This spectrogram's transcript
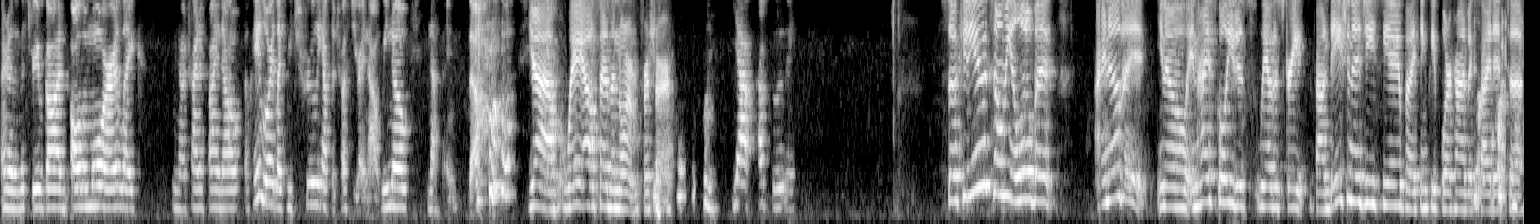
i don't know the mystery of god all the more like you know, trying to find out, okay, Lord, like we truly have to trust you right now. We know nothing. So Yeah, way outside the norm for sure. yeah, absolutely. So, can you tell me a little bit? I know that, you know, in high school, you just, we have this great foundation at GCA, but I think people are kind of excited to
